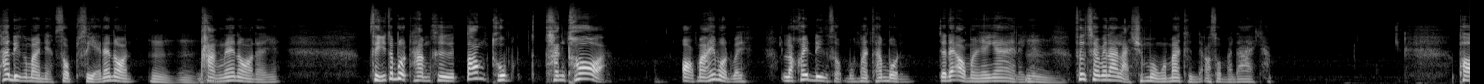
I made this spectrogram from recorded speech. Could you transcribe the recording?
ถ้าดึงออกมาเนี่ยศพเสียแน่นอน อืมอืมพังแน่นอนอะไรเงี้ยสิ่งที่ตำรวจทำคือต้องทุบทั้งท่ออะออกมาให้หมดไว้ยแล้วค่อยดึงศพลงมาทั้งบน จะได้ออกมาง่ายๆอะไรอืเงี้ย มซึ่งใช้เวลาหลายชั่วโมงมากๆถึงจะเอาศพมาได้ครับ พอ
